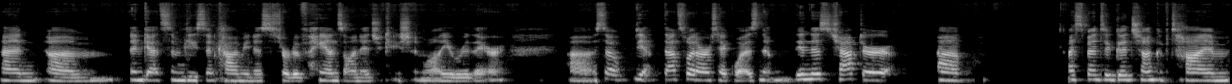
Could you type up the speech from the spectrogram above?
and um, and get some decent communist sort of hands-on education while you were there. Uh, so yeah that's what artek was. Now, in this chapter um, i spent a good chunk of time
